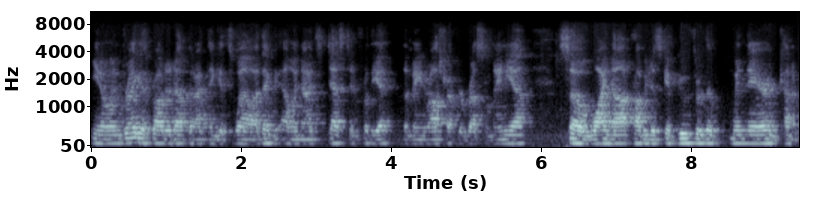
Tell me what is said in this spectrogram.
you know, and Greg has brought it up, and I think it's well. I think LA Knight's destined for the the main roster after WrestleMania. So why not probably just give Gunther the win there and kind of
